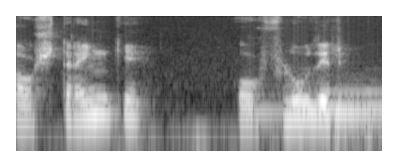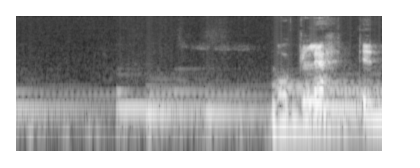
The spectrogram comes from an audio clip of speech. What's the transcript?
á strengi og flúðir og glettin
